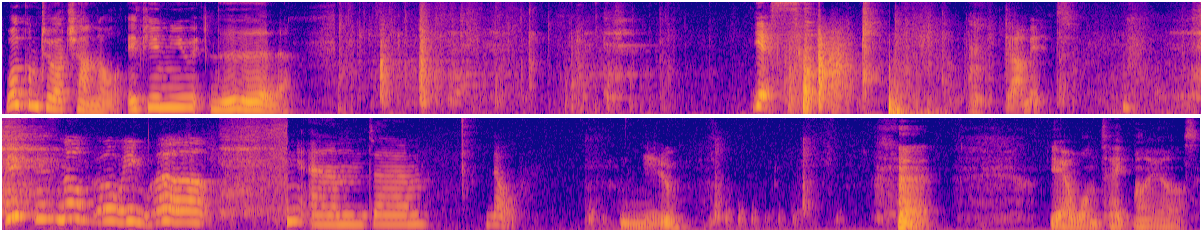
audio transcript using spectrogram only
Welcome to our channel. If you're new... Ugh. Yes! Damn it. This is not going well. And, um, no. New. yeah, one take my ass.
